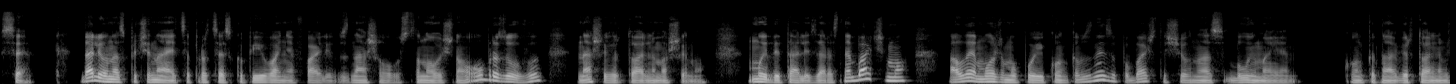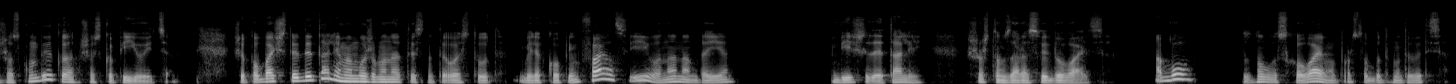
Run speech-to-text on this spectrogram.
Все. Далі у нас починається процес копіювання файлів з нашого установочного образу в нашу віртуальну машину. Ми деталі зараз не бачимо, але можемо по іконкам знизу побачити, що у нас блимає іконка на віртуальному жорсткому диску, там щось копіюється. Щоб побачити деталі, ми можемо натиснути ось тут біля Copying Files, і вона нам дає більше деталей, що ж там зараз відбувається. Або знову сховаємо, просто будемо дивитися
